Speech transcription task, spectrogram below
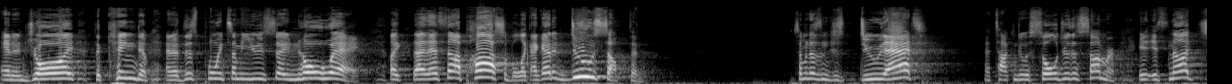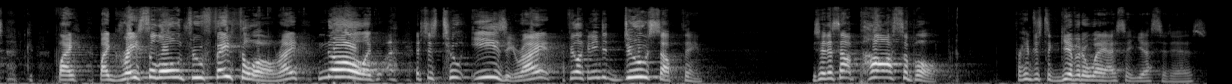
and enjoy the kingdom. And at this point, some of you say, No way. Like, that, that's not possible. Like, I got to do something. Someone doesn't just do that. I'm talking to a soldier this summer. It, it's not by, by grace alone through faith alone, right? No, like, it's just too easy, right? I feel like I need to do something. You say, That's not possible for him just to give it away. I say, Yes, it is.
